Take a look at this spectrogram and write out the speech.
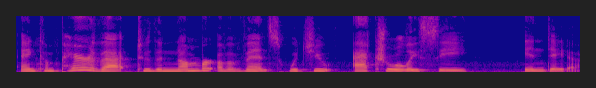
and compare that to the number of events which you actually see in data.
